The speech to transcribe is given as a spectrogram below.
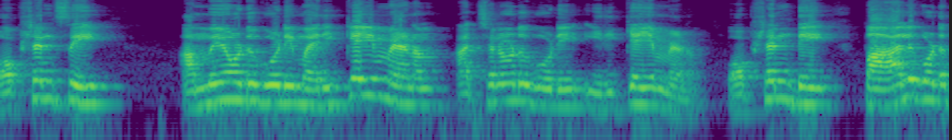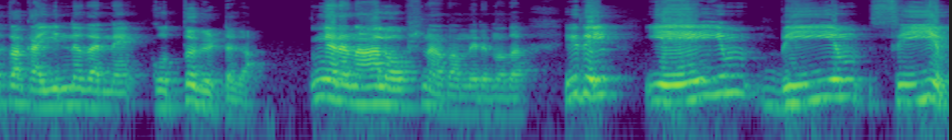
ഓപ്ഷൻ സി അമ്മയോടുകൂടി മരിക്കയും വേണം അച്ഛനോടുകൂടി ഇരിക്കയും വേണം. ഓപ്ഷൻ ഡി പാൽ കൊടുത്ത കയ്യിന് തന്നെ കൊത്തു കിട്ടുക. ഇങ്ങനെ നാല് ഓപ്ഷനാണ് തന്നിരുന്നത്. ഇതിൽ എയും ബിയും സിയും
